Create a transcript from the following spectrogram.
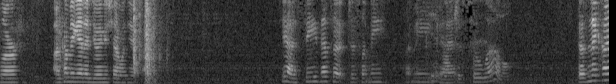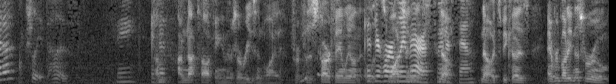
Hustler. I'm coming in and doing a show with you. Yeah, see, that's it. Just let me, let me It get matches it. so well. Doesn't it kind of? Actually, it does. See, it I'm, does. I'm not talking, and there's a reason why. For, for the Star family on the Because you're that's horribly embarrassed. This, We no, understand. no, it's because everybody in this room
